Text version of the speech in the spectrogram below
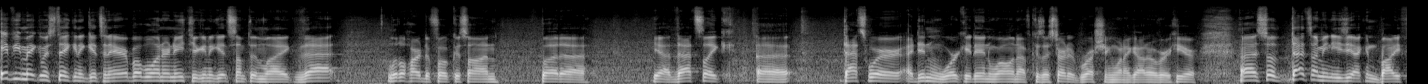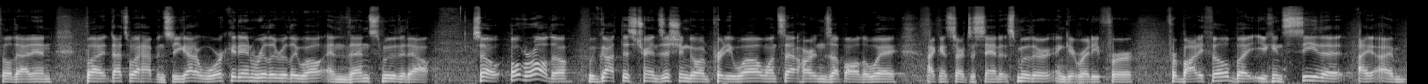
If you make a mistake and it gets an air bubble underneath, you're gonna get something like that. A little hard to focus on, but uh, yeah, that's like uh, that's where I didn't work it in well enough because I started rushing when I got over here. Uh, so that's, I mean, easy. I can body fill that in, but that's what happens. So you got to work it in really, really well and then smooth it out. So overall though, we've got this transition going pretty well. Once that hardens up all the way, I can start to sand it smoother and get ready for, for body fill. But you can see that I, I'm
